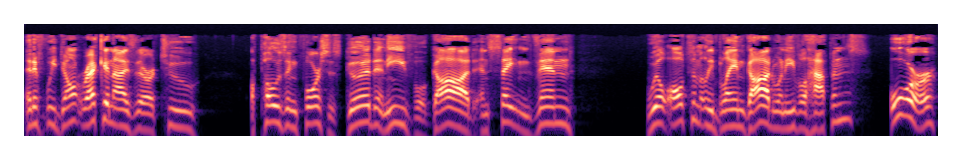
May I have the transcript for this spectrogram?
And if we don't recognize there are two opposing forces, good and evil, God and Satan, then we'll ultimately blame God when evil happens, or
